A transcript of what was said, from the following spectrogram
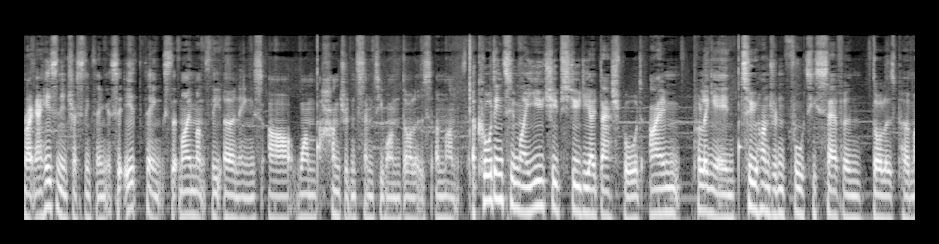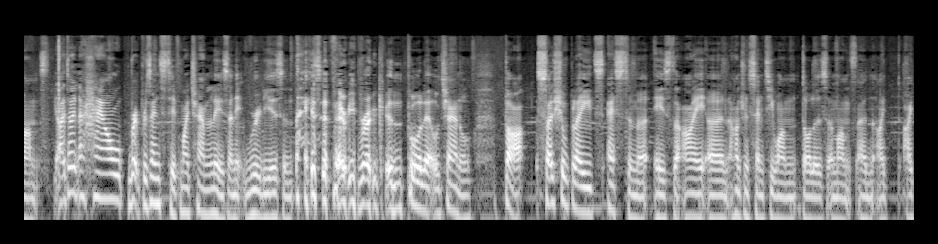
Right now, here's an interesting thing. It's, it thinks that my monthly earnings are $171 a month. According to my YouTube studio dashboard, I'm pulling in $247 per month. I don't know how representative my channel is, and it really isn't. it's a very broken, poor little channel. But Social Blade's estimate is that I earn $171 a month, and I, I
